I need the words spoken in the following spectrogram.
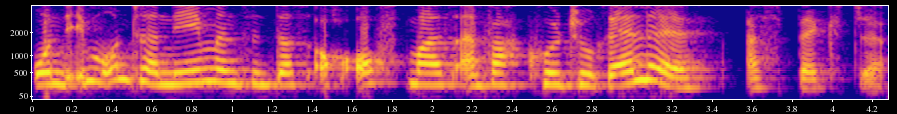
Und im Unternehmen sind das auch oftmals einfach kulturelle Aspekte.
